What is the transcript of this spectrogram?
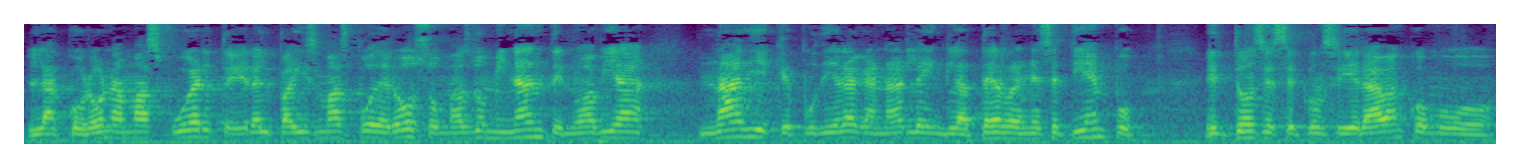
la corona más fuerte, era el país más poderoso, más dominante, no había nadie que pudiera ganarle a Inglaterra en ese tiempo. Entonces se consideraban como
